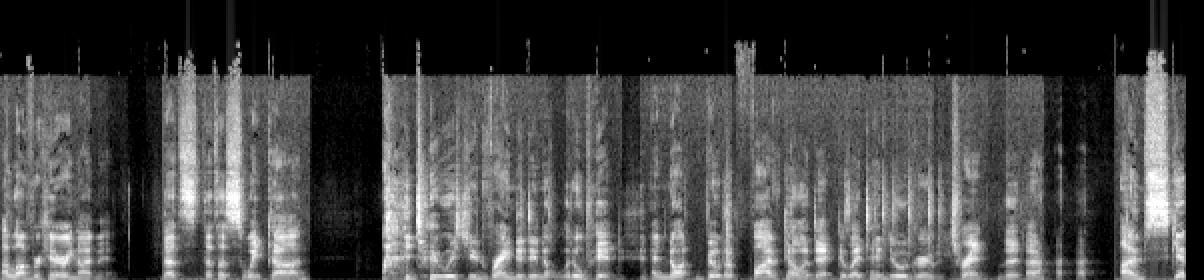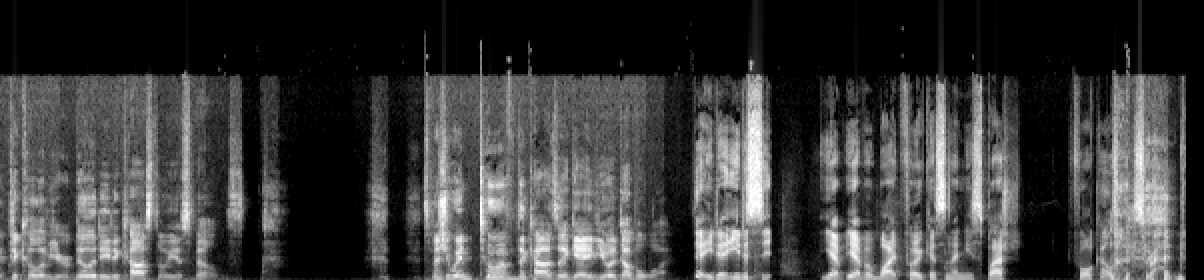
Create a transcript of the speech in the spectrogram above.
I love recurring nightmare. That's that's a sweet card. I do wish you'd reined it in a little bit and not built a five color deck because I tend to agree with Trent that I'm, I'm skeptical of your ability to cast all your spells. Especially when two of the cards I gave you are double white. Yeah, you, do, you just yeah you have a white focus and then you splash four colors, right?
